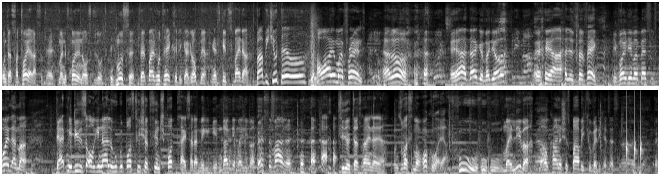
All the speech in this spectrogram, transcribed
und das war teuer, das Hotel. Meine Freundin ausgesucht. Ich musste. Ich werde bald Hotelkritiker, glaubt mir. Jetzt geht's weiter. Barbecue. How are you, my friend? Hallo. Hallo. ja, danke. Bei dir auch? Prima. Ja, alles perfekt. Ich wollte dir meinen besten Freund einmal. Der hat mir dieses originale Hugo Boss T-Shirt für einen Sportpreis hat er mir gegeben. Danke dir, mein Lieber. Beste Ware. Zieht euch das rein, Alter. Und sowas in Marokko, Alter. Puh, hu, hu. mein Lieber. Marokkanisches Barbecue werde ich jetzt essen. Ja,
